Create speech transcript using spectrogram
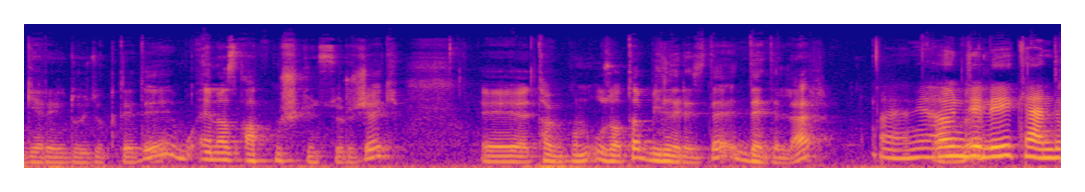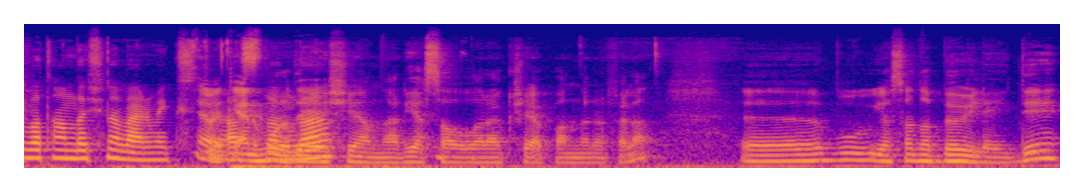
gereği duyduk dedi. Bu en az 60 gün sürecek. E, tabii bunu uzatabiliriz de dediler. Yani Orada- önceliği kendi vatandaşına vermek istiyor Evet yani aslında. burada yaşayanlar yasal olarak şey yapanlara falan. Ee, bu yasada böyleydi.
